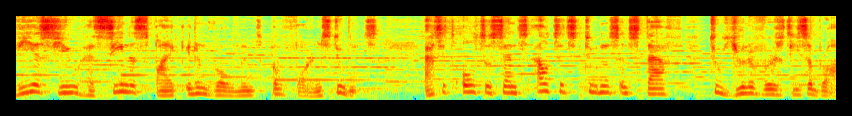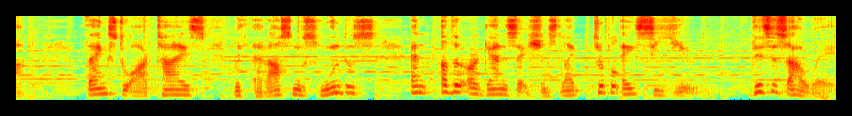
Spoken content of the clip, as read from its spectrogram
VSU has seen a spike in enrollment of foreign students, as it also sends out its students and staff to universities abroad, thanks to our ties with Erasmus Mundus and other organizations like AAACU. This is our way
